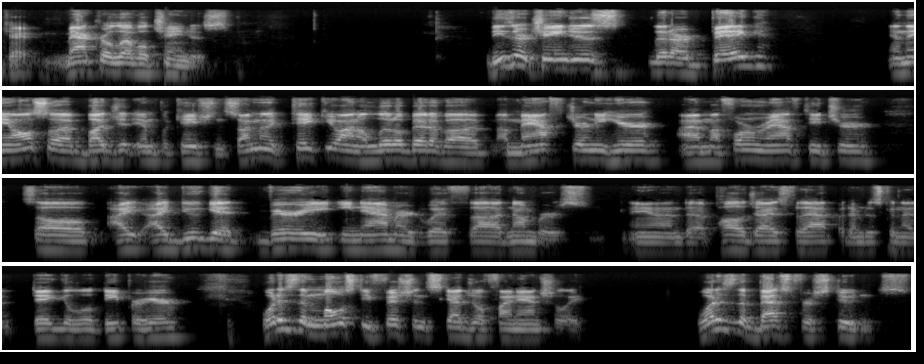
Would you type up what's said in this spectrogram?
Okay, macro level changes. These are changes that are big and they also have budget implications. So I'm going to take you on a little bit of a, a math journey here. I'm a former math teacher, so I, I do get very enamored with uh, numbers and apologize for that, but I'm just going to dig a little deeper here. What is the most efficient schedule financially? What is the best for students?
